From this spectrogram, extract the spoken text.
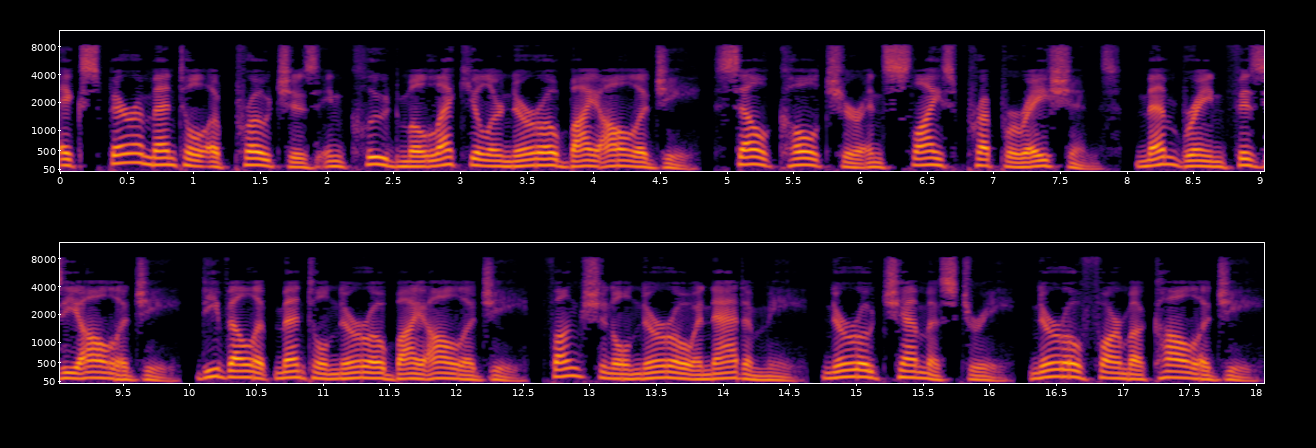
Experimental approaches include molecular neurobiology, cell culture and slice preparations, membrane physiology, developmental neurobiology, functional neuroanatomy, neurochemistry, neuropharmacology,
